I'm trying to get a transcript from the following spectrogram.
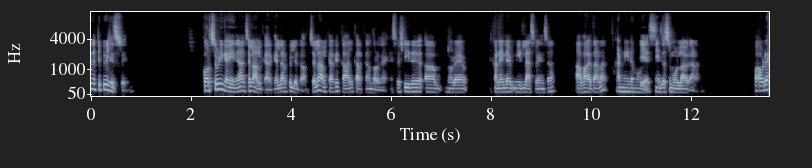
ഇത് ടിപ്പിക്കൽ ഹിസ്റ്ററി കുറച്ചുകൂടി കഴിഞ്ഞാൽ ചില ആൾക്കാർക്ക് എല്ലാവർക്കും ഇല്ല കേട്ടോ ചില ആൾക്കാർക്ക് കാൽ കറക്കാൻ തുടങ്ങാം എസ്പെഷ്യലി ഇത് നമ്മുടെ കണ്ണിന്റെ മീഡിൽ ആസ്വദിച്ച ആ ഭാഗത്താണ്. കണ്ണിയുടെ ജസ്റ്റ് മുകളിലാണ് അപ്പൊ അവിടെ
